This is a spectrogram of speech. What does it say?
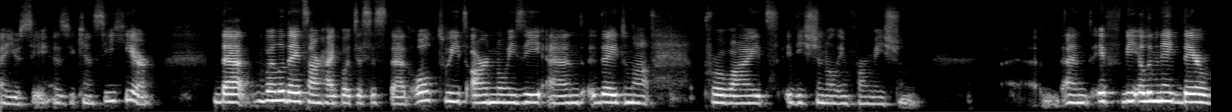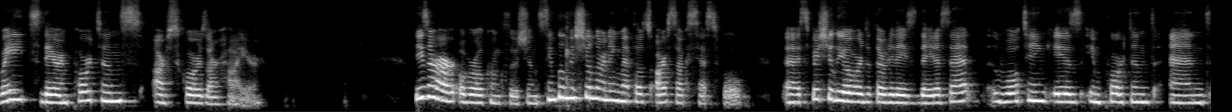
AUC, as you can see here. That validates our hypothesis that all tweets are noisy and they do not provide additional information. And if we eliminate their weight, their importance, our scores are higher. These are our overall conclusions. Simple machine learning methods are successful, uh, especially over the 30 days data set. Voting is important and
